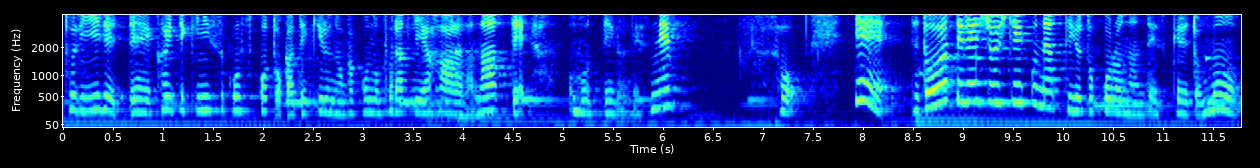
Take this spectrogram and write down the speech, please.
取り入れて快適に過ごすことができるのがこのプラティアハーラだなって思っているんですね。そう。ででどうやって練習していくねっていうところなんですけれども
